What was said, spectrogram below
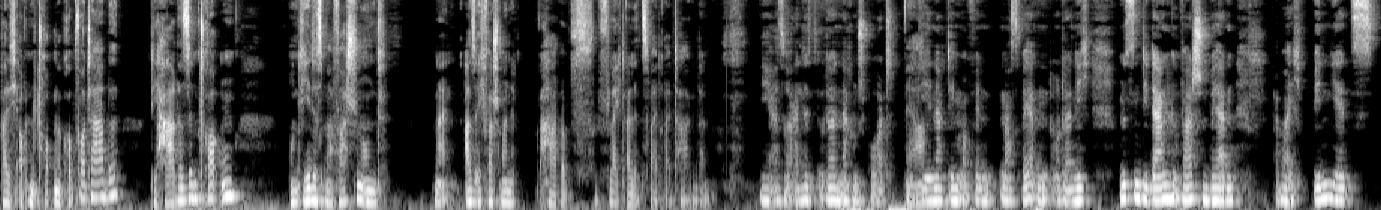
weil ich auch eine trockene Kopfhaut habe. Die Haare sind trocken und jedes Mal waschen und nein, also ich wasche meine Haare vielleicht alle zwei, drei Tage dann. Nee, also alles oder nach dem Sport. Ja. Je nachdem, ob wir nass werden oder nicht, müssen die dann gewaschen werden. Aber ich bin jetzt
